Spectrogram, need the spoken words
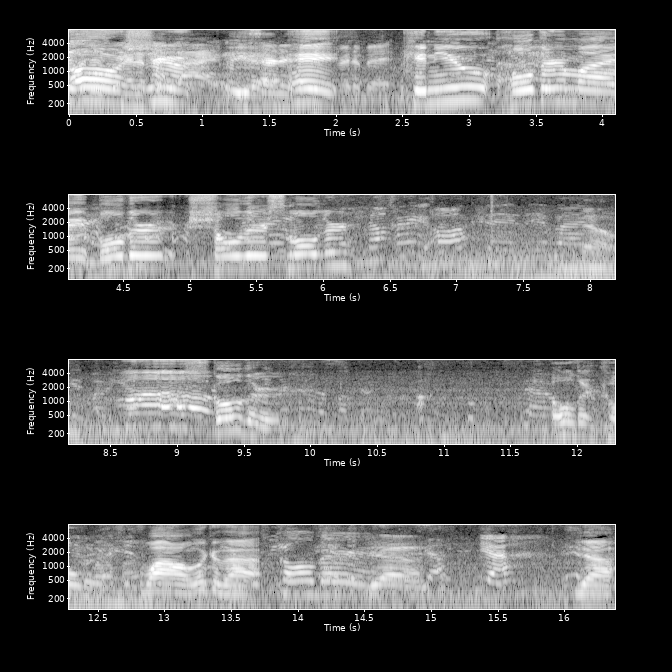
Oh shoot. He Hey, just a bit. can you holder my boulder shoulder smolder? No. Whoa. Scolder. Older, colder. Wow, look at that. Colder. Yeah. Yeah. Yeah.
